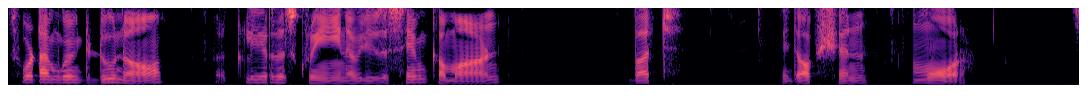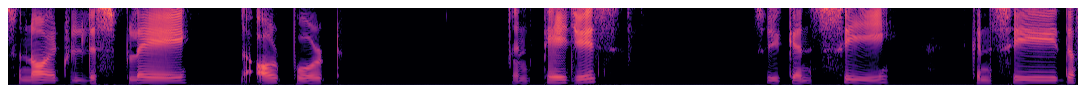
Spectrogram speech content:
So what I'm going to do now I'll clear the screen. I will use the same command but with option more. So now it will display the output in pages. So you can see you can see the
